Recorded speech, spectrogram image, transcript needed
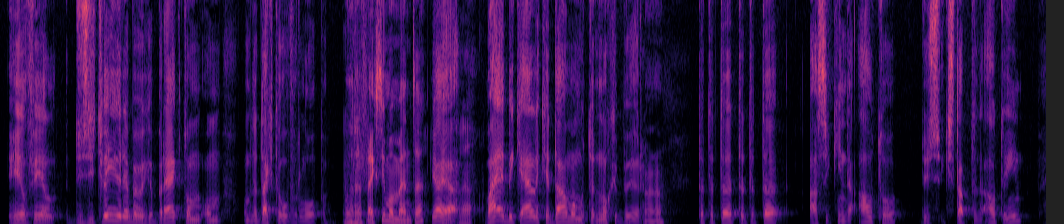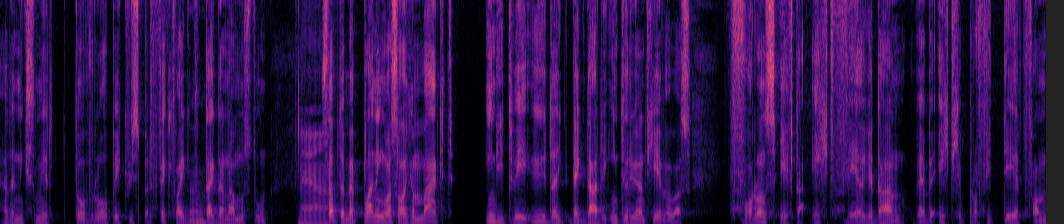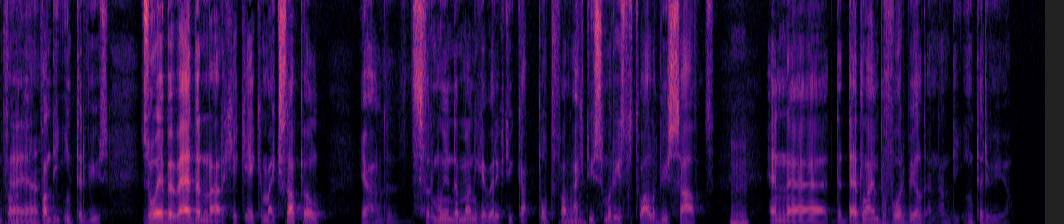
Heel veel. Dus die twee uur hebben we gebruikt om, om, om de dag te overlopen. Een reflectiemoment, hè? Ja, ja. Ja. Wat heb ik eigenlijk gedaan? Wat moet er nog gebeuren? Ja. Tututu, tututu. Als ik in de auto, dus ik stapte de auto in, we hadden niks meer te overlopen. Ik wist perfect wat ik de dag daarna moest doen. Ja. Snap je? Mijn planning was al gemaakt in die twee uur dat ik, dat ik daar de interview aan het geven was. Voor ons heeft dat echt veel gedaan. We hebben echt geprofiteerd van, van, Ja, ja. van die interviews. Zo hebben wij ernaar gekeken. Maar ik snap wel, ja, het is vermoeiende man. Je werkt je kapot van 8 uur s morgens tot 12 uur s avonds. Mhm. En eh, de deadline bijvoorbeeld, en dan die interview.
